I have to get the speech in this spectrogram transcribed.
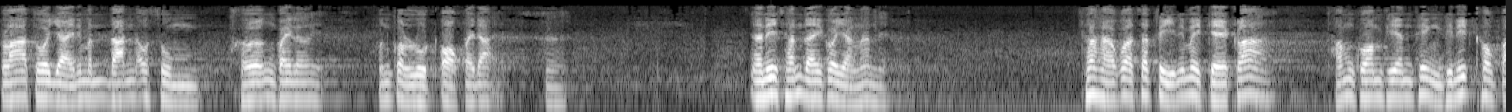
ปลาตัวใหญ่นี่มันดันเอาสุ่มเพิงไปเลย มันก็หลุดออกไปได้อันนี้ชั้นใดก็อย่างนั้นเนี่ย ถ้าหากว่าสตินี่ไม่แก่กล้าทำความเพียรเพ่งพินิษเข้าไป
